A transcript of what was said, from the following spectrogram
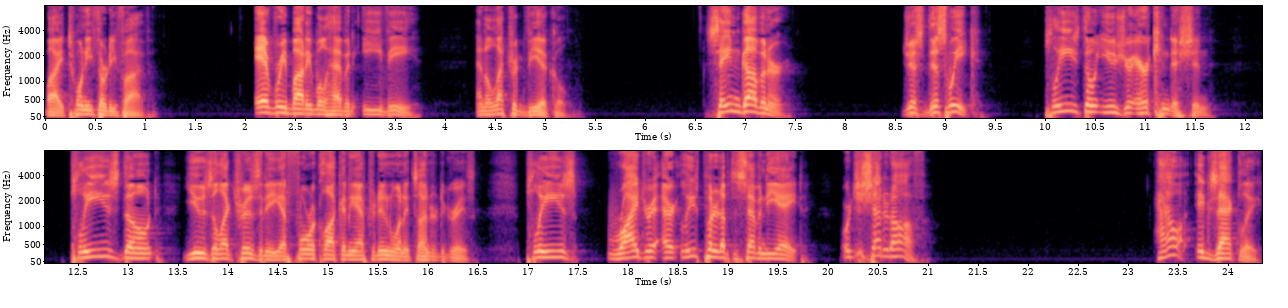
by 2035. Everybody will have an EV, an electric vehicle. Same governor, just this week. Please don't use your air condition. Please don't use electricity at four o'clock in the afternoon when it's 100 degrees. Please ride your, at least put it up to 78 or just shut it off. How exactly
